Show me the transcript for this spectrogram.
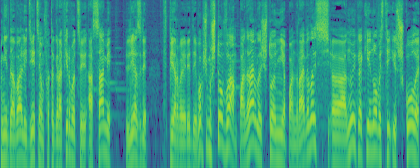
не давали детям фотографироваться, а сами лезли в первые ряды. В общем, что вам понравилось, что не понравилось, э, ну и какие новости из школы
